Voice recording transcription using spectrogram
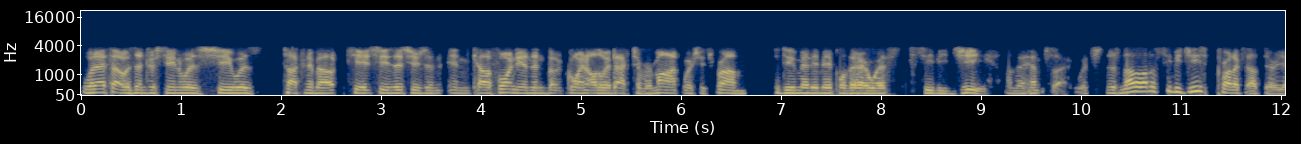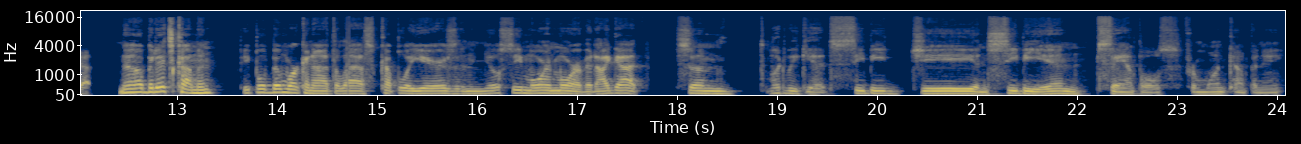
what I thought was interesting was she was talking about THC's issues in, in California and then going all the way back to Vermont, where she's from, to do Medi Maple there with CBG on the hemp side, which there's not a lot of CBG products out there yet. No, but it's coming. People have been working on it the last couple of years, and you'll see more and more of it. I got some, what we get? CBG and CBN samples from one company.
